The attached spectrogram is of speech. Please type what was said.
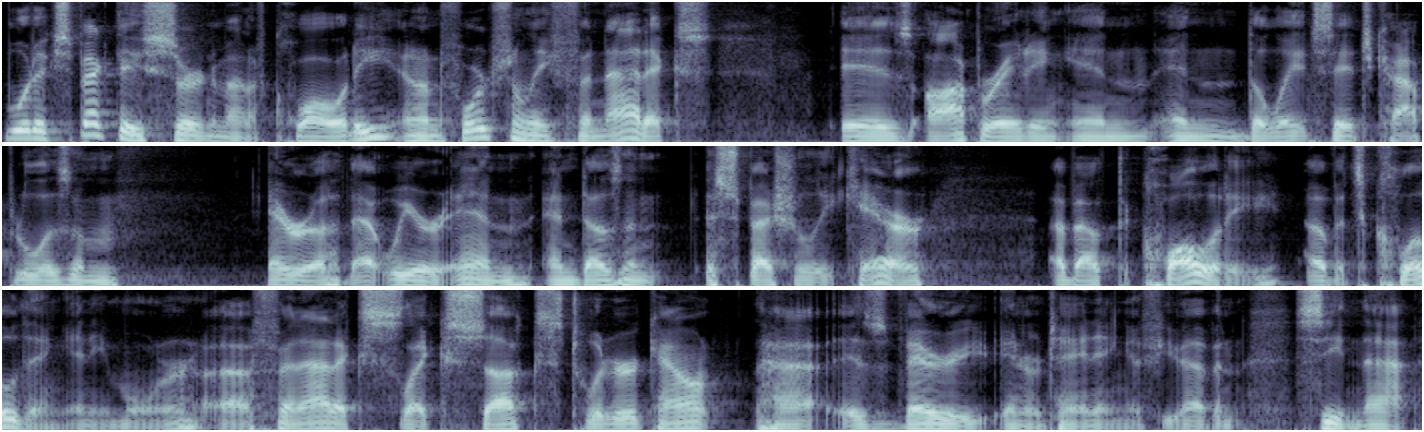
would expect a certain amount of quality. And unfortunately, Fanatics is operating in in the late stage capitalism era that we are in and doesn't especially care about the quality of its clothing anymore. Uh, Fanatics like sucks Twitter account ha- is very entertaining if you haven't seen that.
